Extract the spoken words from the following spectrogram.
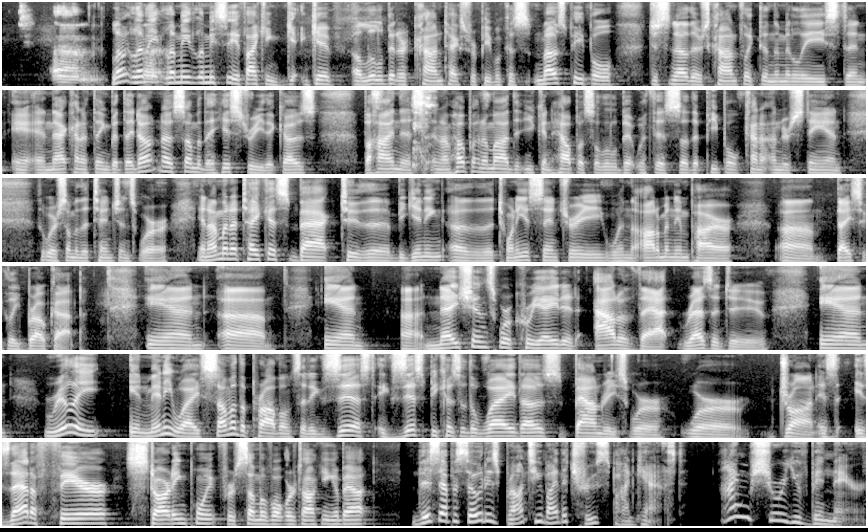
Um, let, let me let me let me see if I can g- give a little bit of context for people because most people just know there's conflict in the Middle East and, and, and that kind of thing, but they don't know some of the history that goes behind this. And I'm hoping Imad that you can help us a little bit with this so that people kind of understand where some of the tensions were. And I'm going to take us back to the beginning of the 20th century when the Ottoman Empire um, basically broke up, and uh, and uh, nations were created out of that residue, and really. In many ways, some of the problems that exist exist because of the way those boundaries were were drawn. Is is that a fair starting point for some of what we're talking about? This episode is brought to you by the Truce Podcast. I'm sure you've been there.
